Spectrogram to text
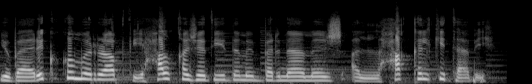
يبارككم الرب في حلقة جديدة من برنامج الحق الكتابي.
